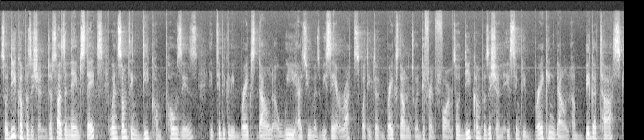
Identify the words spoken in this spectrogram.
So decomposition, just as the name states, when something decomposes, it typically breaks down, or we as humans, we say it rots, but it just breaks down into a different form. So decomposition is simply breaking down a bigger task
